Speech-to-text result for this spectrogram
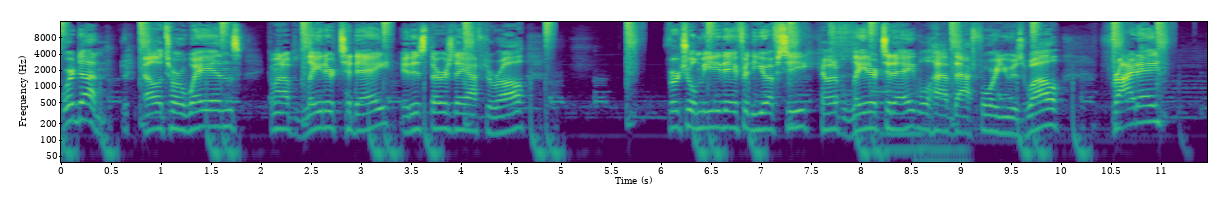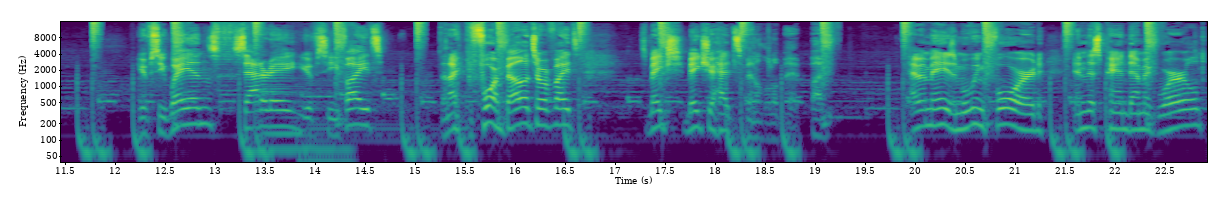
We're done. Bellator weigh-ins coming up later today. It is Thursday after all. Virtual media day for the UFC coming up later today. We'll have that for you as well. Friday, UFC weigh-ins. Saturday, UFC fights. The night before, Bellator fights. It makes makes your head spin a little bit, but MMA is moving forward in this pandemic world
